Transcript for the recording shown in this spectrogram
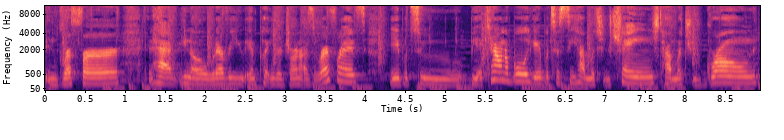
and refer and have, you know, whatever you input in your journal as a reference. You're able to be accountable. You're able to see how much you've changed, how much you've grown,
